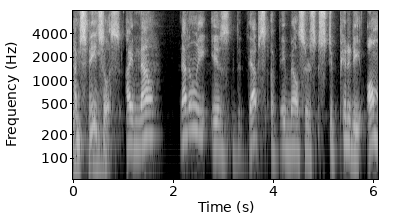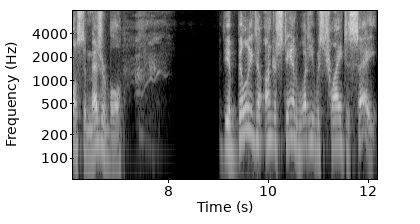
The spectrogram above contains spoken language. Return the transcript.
I'm speechless. I am now. Not only is the depths of Dave Meltzer's stupidity almost immeasurable the ability to understand what he was trying to say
